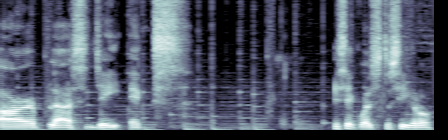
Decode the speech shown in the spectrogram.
R plus JX is equals to 0.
